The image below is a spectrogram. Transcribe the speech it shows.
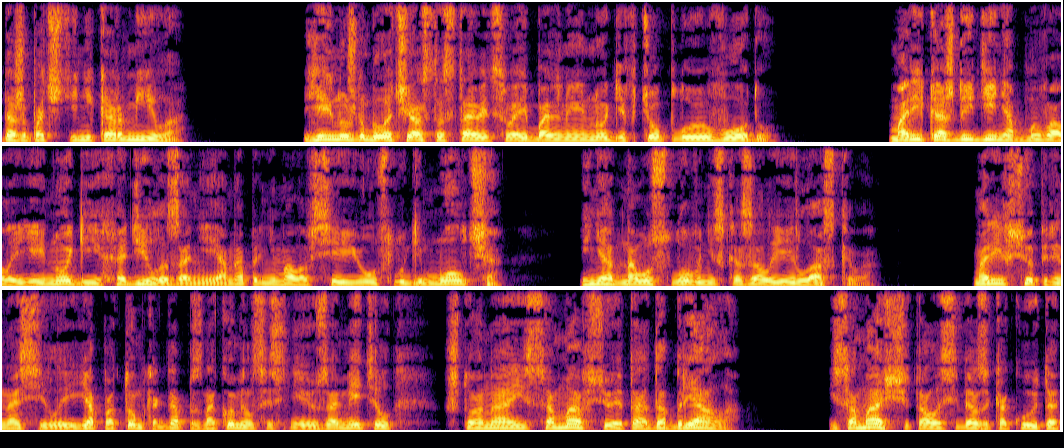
даже почти не кормила. Ей нужно было часто ставить свои больные ноги в теплую воду. Мари каждый день обмывала ей ноги и ходила за ней. Она принимала все ее услуги молча и ни одного слова не сказала ей ласково. Мари все переносила, и я потом, когда познакомился с нею, заметил, что она и сама все это одобряла, и сама считала себя за какую-то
